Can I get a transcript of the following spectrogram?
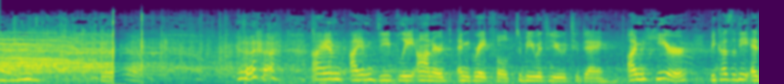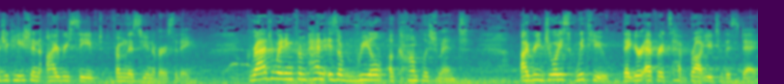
I am, I am deeply honored and grateful to be with you today. I'm here because of the education I received from this university. Graduating from Penn is a real accomplishment. I rejoice with you that your efforts have brought you to this day.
